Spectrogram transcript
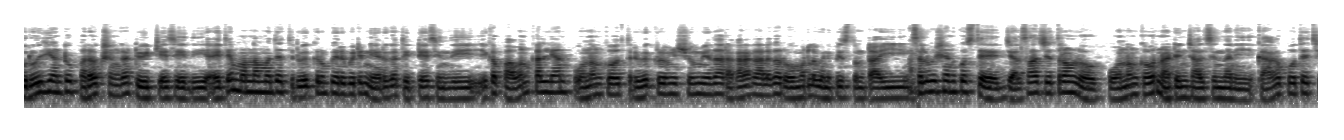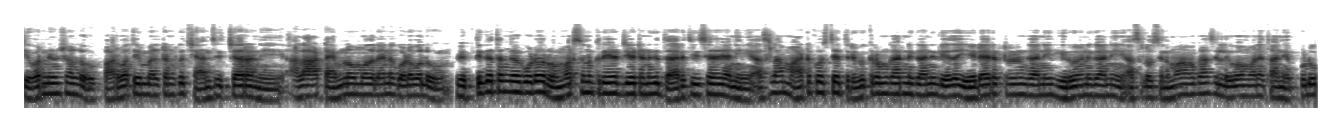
గురూజీ అంటూ పరోక్షంగా ట్వీట్ చేసేది. అయితే మొన్న మధ్య త్రివిక్రమ్ పేరు పెట్టి నేరుగా తిట్టేసింది. ఇక పవన్ కళ్యాణ్, పూనమ్ కౌర్ త్రివిక్రమ్ ఇష్యూ మీద రకరకాలుగా రూమర్లు వినిపి కనిపిస్తుంటాయి. అసలు విషయానికొస్తే 'జల్సా' చిత్రంలో పూనం కౌర్ నటించాల్సిందని, కాకపోతే చివరి నిమిషంలో పార్వతీ మెల్టన్‌కు ఛాన్స్ ఇచ్చారని, అలా ఆ టైంలో మొదలైన గొడవలు వ్యక్తిగతంగా కూడా రూమర్స్‌ను క్రియేట్ చేయడానికి దారితీశాయని, అసలు ఆ మాటకొస్తే త్రివిక్రమ్ గారిని కానీ లేదా ఏ డైరెక్టర్‌ని గానీ, హీరోయిన్ గానీ అసలు సినిమా అవకాశాలు ఇవ్వమని తానెప్పుడూ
